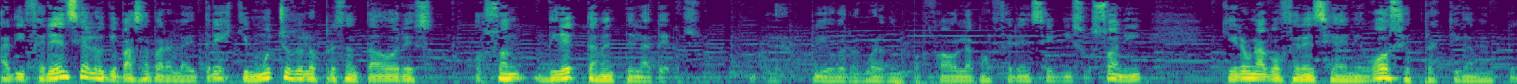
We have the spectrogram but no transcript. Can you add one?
a diferencia de lo que pasa para la E3, que muchos de los presentadores o son directamente lateros. Les pido que recuerden por favor la conferencia que hizo Sony, que era una conferencia de negocios prácticamente.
